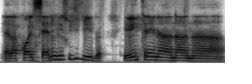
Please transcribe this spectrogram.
Ela corre sério risco de vida. Eu entrei na, na, na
